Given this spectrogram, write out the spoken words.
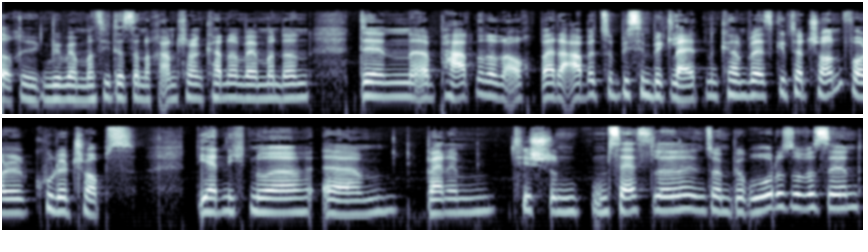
auch irgendwie, wenn man sich das dann noch anschauen kann und wenn man dann den äh, Partner dann auch bei der Arbeit so ein bisschen begleiten kann, weil es gibt halt schon voll coole Jobs, die halt nicht nur ähm, bei einem Tisch und einem Sessel in so einem Büro oder sowas sind,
